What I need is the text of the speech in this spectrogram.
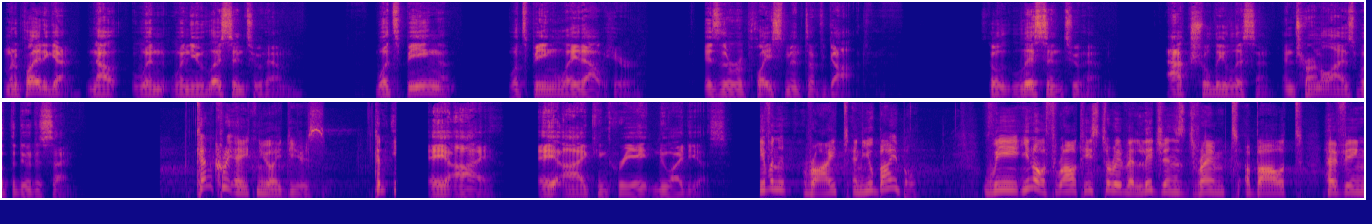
I'm going to play it again. Now, when when you listen to him, what's being what's being laid out here is the replacement of God. So listen to him actually listen, internalize what the dude is saying. Can create new ideas. Can AI. AI can create new ideas. even write a new Bible. We, you know, throughout history, religions dreamt about having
